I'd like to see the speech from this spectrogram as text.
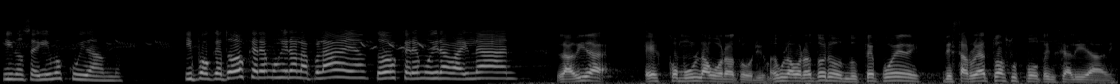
y nos seguimos cuidando. Y porque todos queremos ir a la playa, todos queremos ir a bailar, La vida es como un laboratorio. Es un laboratorio donde usted puede desarrollar todas sus potencialidades,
